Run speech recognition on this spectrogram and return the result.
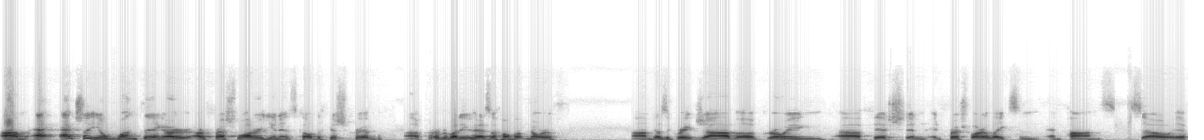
Um, actually, you know, one thing, our, our freshwater unit is called the Fish Crib uh, for everybody who has a home up north. Um, does a great job of growing uh, fish in, in freshwater lakes and, and ponds. So if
